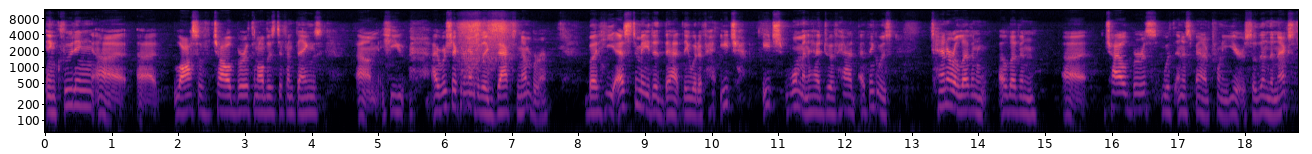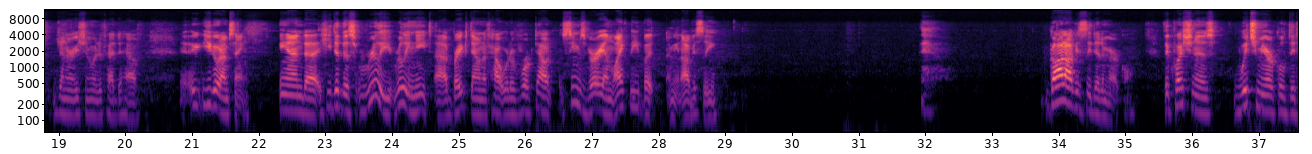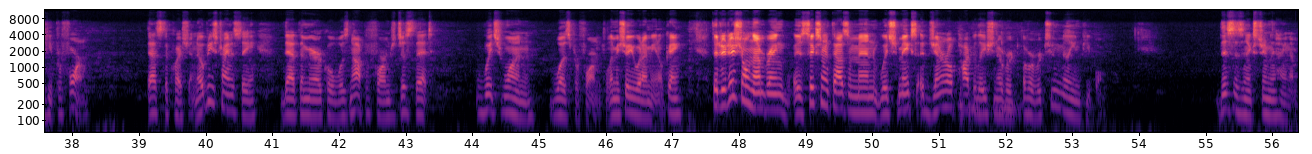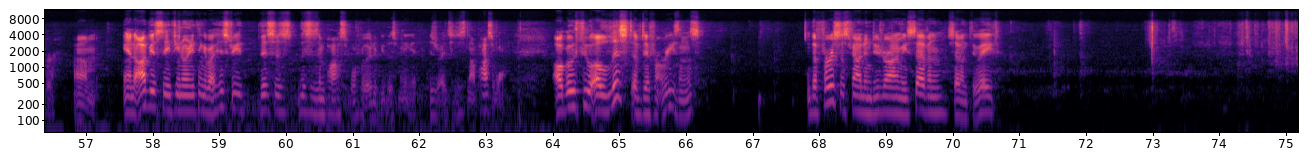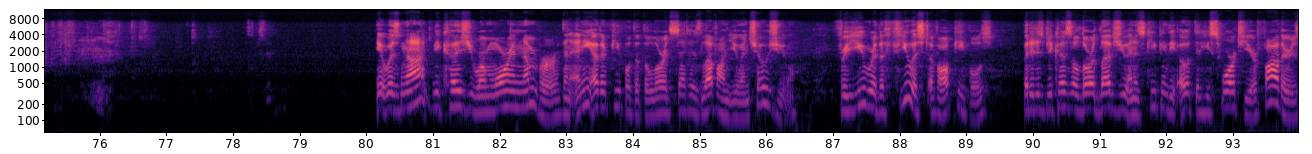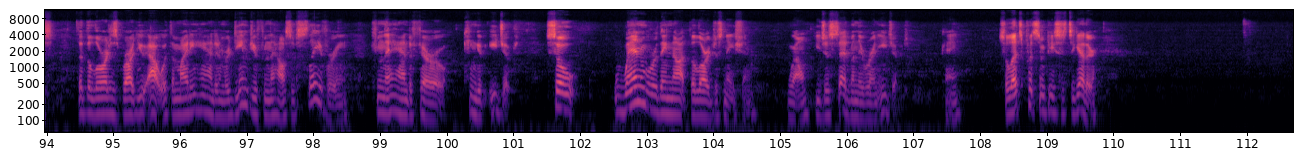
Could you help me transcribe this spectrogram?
including uh, uh, loss of childbirth and all those different things, um, he I wish I could remember the exact number, but he estimated that they would have each each woman had to have had I think it was 10 or 11, 11 uh, childbirths within a span of 20 years. So then the next generation would have had to have, you get what I'm saying. And uh, he did this really, really neat uh, breakdown of how it would have worked out. It seems very unlikely, but, I mean, obviously... God obviously did a miracle. The question is, which miracle did he perform? That's the question. Nobody's trying to say that the miracle was not performed, just that which one was performed. Let me show you what I mean, okay? The traditional numbering is 600,000 men, which makes a general population over, of over 2 million people. This is an extremely high number. Um, and obviously, if you know anything about history, this is this is impossible for there to be this many Israelites. It's just not possible. I'll go through a list of different reasons. The first is found in Deuteronomy 7, 7 through 8. It was not because you were more in number than any other people that the Lord set his love on you and chose you. For you were the fewest of all peoples, but it is because the Lord loves you and is keeping the oath that he swore to your fathers that the Lord has brought you out with a mighty hand and redeemed you from the house of slavery, from the hand of Pharaoh, king of Egypt. So when were they not the largest nation? Well, he just said when they were in Egypt. Okay, so let's put some pieces together.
